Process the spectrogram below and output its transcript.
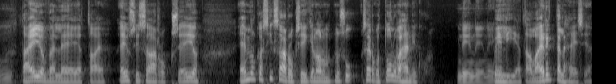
Mm. tai ei ole välejä, tai ei ole sisaruksia, ei ole, ei minulla sisaruksia ikinä ollut, mutta serkut on ollut vähän niin kuin Niin, niin, niin. veljiä, tai ollaan erittäin läheisiä.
